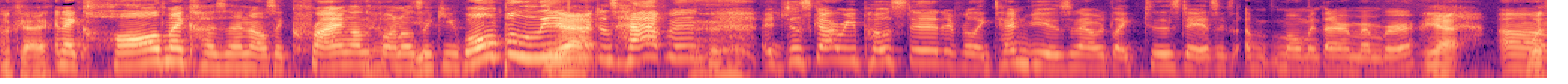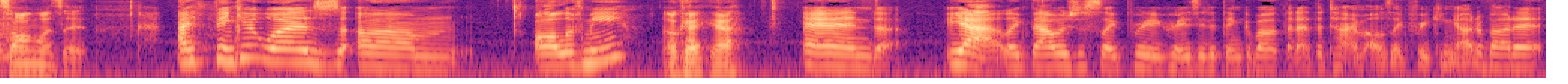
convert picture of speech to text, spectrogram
Okay. And I called my cousin. I was like crying on the Yeah. phone. I was like, "You won't believe Yeah. what just happened. it just got reposted and for like ten views." And I would like to this day, it's like a moment that I remember. yeah. Um, what song was it? I think it was um, "All of Me," Okay. Yeah. and yeah, like that was just like pretty crazy to think about. That at the time I was like freaking out about it,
